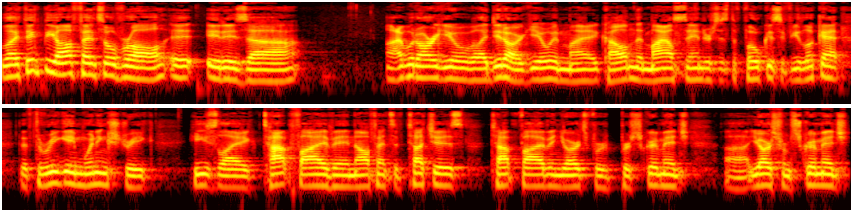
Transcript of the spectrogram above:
Well, I think the offense overall, it, it is. Uh, I would argue. Well, I did argue in my column that Miles Sanders is the focus. If you look at the three-game winning streak, he's like top five in offensive touches, top five in yards per, per scrimmage, uh, yards from scrimmage,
